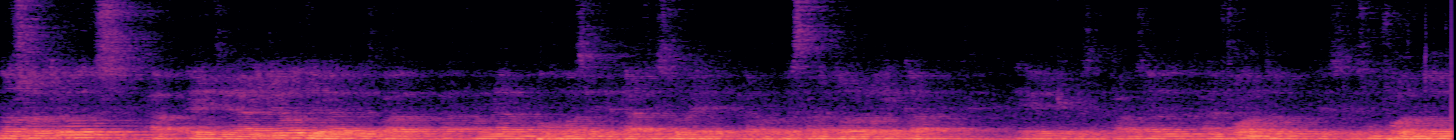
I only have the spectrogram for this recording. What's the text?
Nosotros, eh, Gerard y yo, Gerard les va a hablar un poco más en detalle sobre la propuesta metodológica eh, que presentamos al, al fondo. Es, es un fondo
